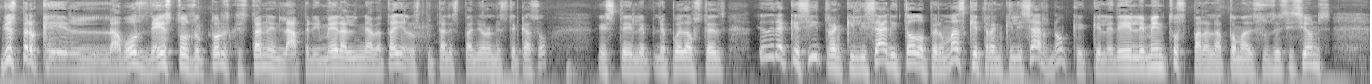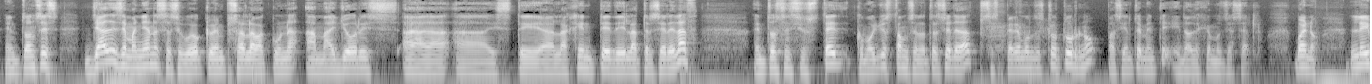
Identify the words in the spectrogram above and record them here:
yo espero que la voz de estos doctores que están en la primera línea de batalla, en el Hospital Español en este caso, este, le, pueda a usted, yo diría que sí, tranquilizar y todo, pero más que tranquilizar, ¿no? Que, le dé elementos para la toma de sus decisiones. Entonces, ya desde mañana se aseguró que va a empezar la vacuna a mayores, a, este, a la gente de la tercera edad Entonces, si usted, como yo, estamos en la tercera edad, pues esperemos nuestro turno pacientemente y no dejemos de hacerlo. Bueno, le,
